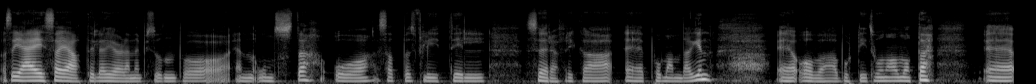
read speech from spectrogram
Altså, jeg sa ja til å gjøre den episoden på en onsdag, og satt på et fly til Sør-Afrika eh, på mandagen, eh, og var borte i to og en halv måned. Eh,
